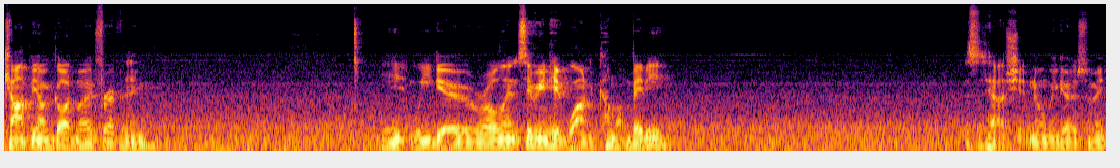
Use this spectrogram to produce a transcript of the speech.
Can't be on God mode for everything. Here we go. Roll in. See if we can hit one. Come on, baby. This is how shit normally goes for me.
